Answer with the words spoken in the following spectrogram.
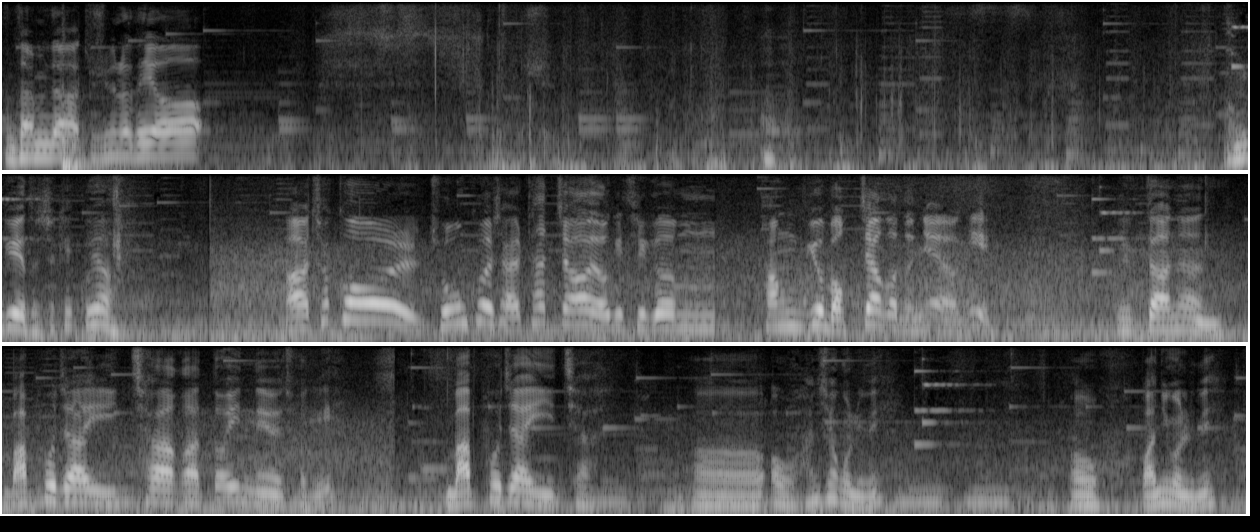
감사합니다. 조심히 가세요. 광교에 도착했고요. 아, 첫 콜, 좋은 콜 잘 탔죠. 여기 지금 광교 먹자거든요, 여기. 일단은 마포자이 2차가 떠 있네요, 저기. 마포자이 2차. 어, 어우, 한 시간 걸리네. 어우, 많이 걸리네.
